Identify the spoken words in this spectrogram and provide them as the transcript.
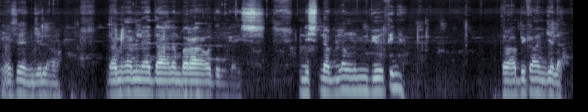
Yung si Angela. oh. Dami namin nadaan ng barako doon guys. Inisnab lang ng beauty niya. Grabe ka Angela.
